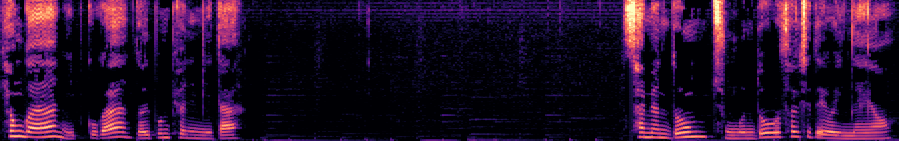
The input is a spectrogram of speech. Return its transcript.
현관 입구가 넓은 편입니다. 사면동 중문도 설치되어 있네요.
